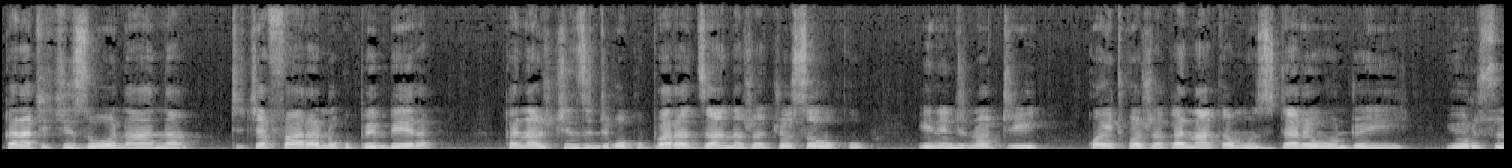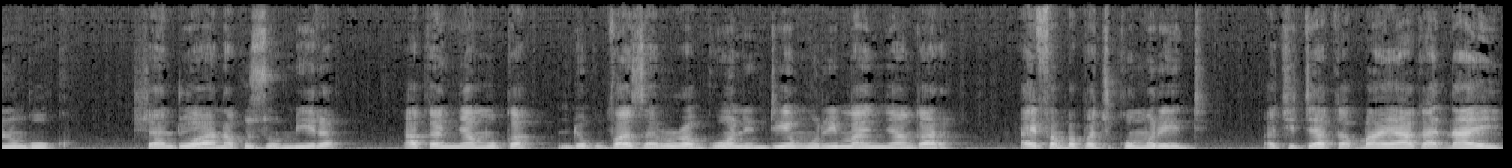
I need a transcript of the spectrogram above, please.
Kana tichizoonana tichafara nokupembera kana zvichinzi ndiko kuparadzana zvachose uku ini ndinoti kwaitwa zvakanaka muzita rehondo iyi yorusununguko. Shandu haana kuzomira akanyamuka ndokubva azarura gonhi ndiye murima nyangara aifamba pachikomuredhi achiti akabaya akadai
